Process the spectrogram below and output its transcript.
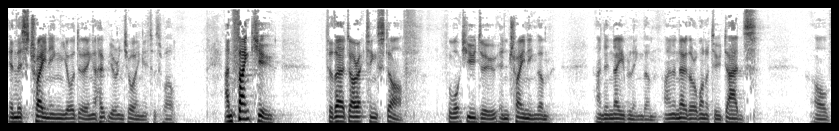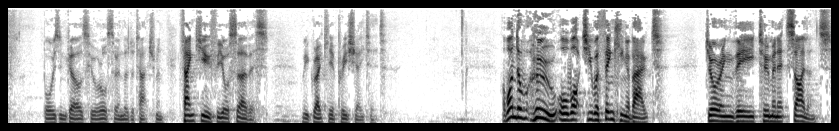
in this training you're doing. I hope you're enjoying it as well. And thank you to their directing staff for what you do in training them and enabling them. And I know there are one or two dads of boys and girls who are also in the detachment. Thank you for your service. We greatly appreciate it. I wonder who or what you were thinking about during the two minute silence.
